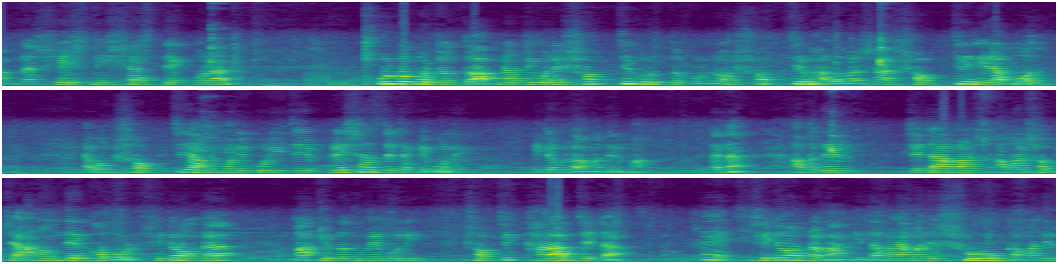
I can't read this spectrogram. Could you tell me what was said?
আপনার শেষ নিঃশ্বাস ত্যাগ করার পূর্ব পর্যন্ত আপনার জীবনের সবচেয়ে গুরুত্বপূর্ণ সবচেয়ে ভালোবাসার সবচেয়ে নিরাপদ এবং সবচেয়ে আমি মনে করি যে প্রেশাস যেটাকে বলে, এটা হলো আমাদের মা, তাই না? আমাদের যেটা আমার আমার সবচেয়ে আনন্দের খবর সেটা আমরা মাকে প্রথমে বলি। সবচেয়ে খারাপ যেটা হ্যাঁ সেটাও আমরা মাকে, তার মানে আমাদের সুখ, আমাদের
